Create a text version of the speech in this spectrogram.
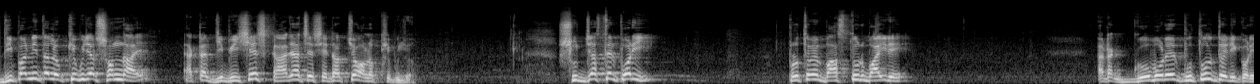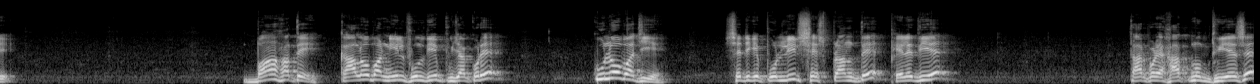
দীপান্বিতা লক্ষ্মী পূজার সন্ধ্যায় একটা যে বিশেষ কাজ আছে সেটা হচ্ছে অলক্ষ্মী পুজো। সূর্যাস্তের পরই প্রথমে বাস্তুর বাইরে একটা গোবরের পুতুল তৈরি করে বাঁ হাতে কালো বা নীল ফুল দিয়ে পূজা করে কুলো বাজিয়ে সেটিকে পল্লীর শেষ প্রান্তে ফেলে দিয়ে তারপরে হাত মুখ ধুয়ে এসে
